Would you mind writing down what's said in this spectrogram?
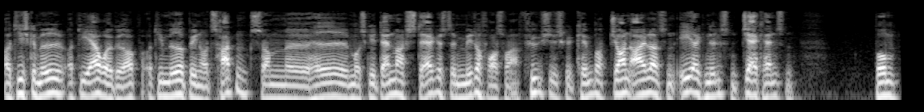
og de skal møde, og de er rykket op, og de møder B13, som øh, havde måske Danmarks stærkeste midterforsvar, fysiske kæmper, John Eilertsen, Erik Nielsen, Jack Hansen, bum,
